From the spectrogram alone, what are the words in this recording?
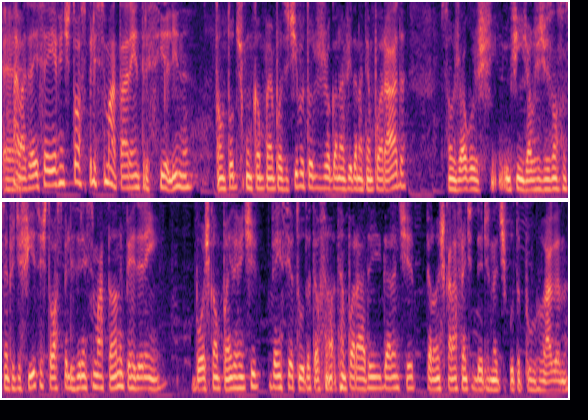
É... Ah, mas é isso aí a gente torce pra eles se matarem entre si ali, né? Estão todos com campanha positiva, todos jogando a vida na temporada. São jogos, enfim, jogos de divisão são sempre difíceis, torce pra eles irem se matando e perderem boas campanhas, a gente vencer tudo até o final da temporada e garantir, pelo menos, ficar na frente deles na disputa por vaga né,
